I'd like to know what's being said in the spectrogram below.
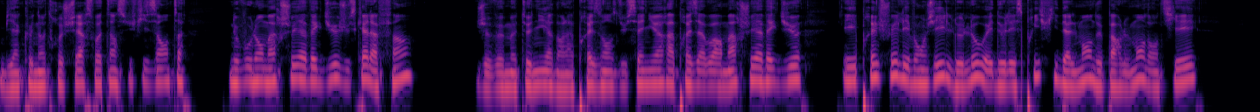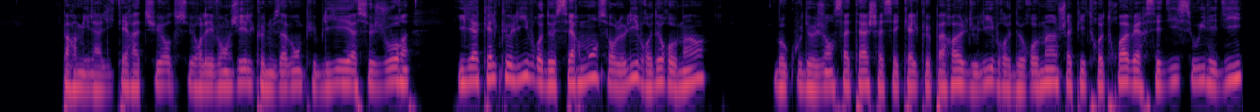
Bien que notre chair soit insuffisante, nous voulons marcher avec Dieu jusqu'à la fin. Je veux me tenir dans la présence du Seigneur après avoir marché avec Dieu et prêcher l'évangile de l'eau et de l'esprit fidèlement de par le monde entier. Parmi la littérature sur l'évangile que nous avons publiée à ce jour, il y a quelques livres de sermons sur le livre de Romains. Beaucoup de gens s'attachent à ces quelques paroles du livre de Romains chapitre 3 verset 10 où il est dit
